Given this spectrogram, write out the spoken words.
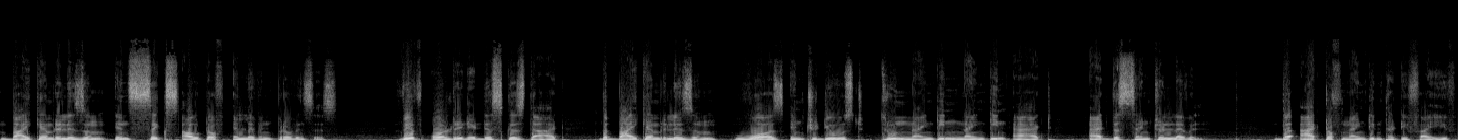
bicameralism in 6 out of 11 provinces. We've already discussed that the bicameralism was introduced through 1919 Act at the central level. The Act of 1935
